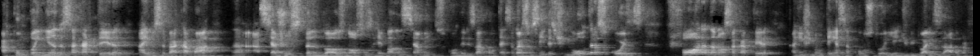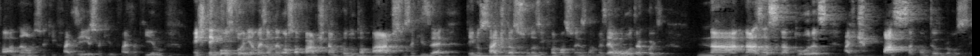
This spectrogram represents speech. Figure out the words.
acompanhando essa carteira, aí você vai acabar uh, se ajustando aos nossos rebalanceamentos quando eles acontecem. Agora, se você investir em outras coisas fora da nossa carteira, a gente não tem essa consultoria individualizada para falar, não, isso aqui faz isso, aquilo faz aquilo. A gente tem consultoria, mas é um negócio à parte, tá? É um produto à parte. Se você quiser, tem no site da Sun as informações lá, mas é outra coisa. Na, nas assinaturas, a gente passa conteúdo para você.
